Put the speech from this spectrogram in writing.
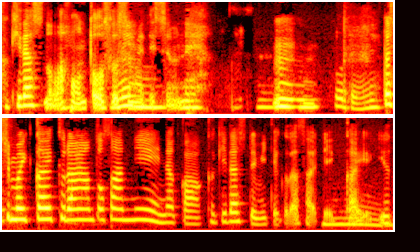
書き出すのは本当おすすめですよね。うん、そうだよね。私も一回クライアントさんになんか書き出してみてくださいって一回言っ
